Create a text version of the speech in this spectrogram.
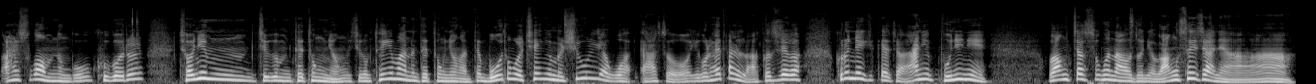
할 수가 없는 거고, 그거를 전임 지금 대통령, 지금 퇴임하는 대통령한테 모든 걸 책임을 씌우려고 해서 이걸 해달라. 그래서 제가 그런 얘기까지, 아니, 본인이 왕자 쓰고 나오더니 왕세자냐.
